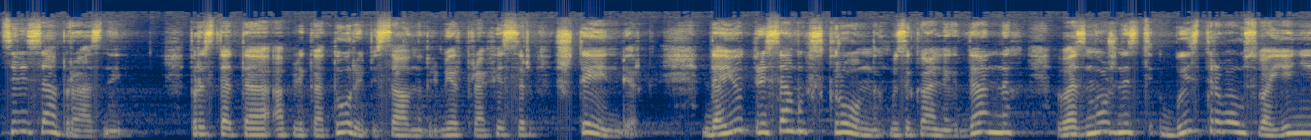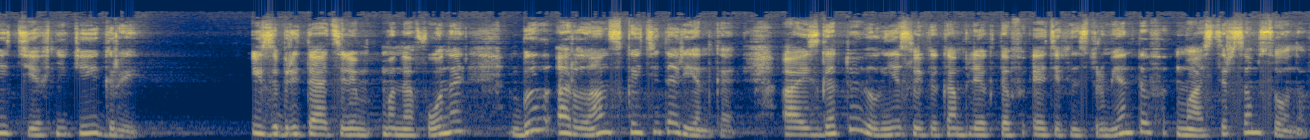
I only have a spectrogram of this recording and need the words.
целесообразной. Простота аппликатуры, писал, например, профессор Штейнберг, дает при самых скромных музыкальных данных возможность быстрого усвоения техники игры – Изобретателем монофона был Орландский Титаренко, а изготовил несколько комплектов этих инструментов мастер Самсонов.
